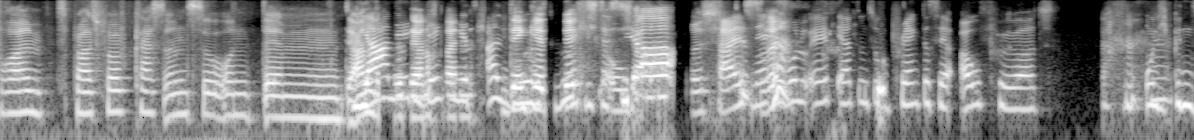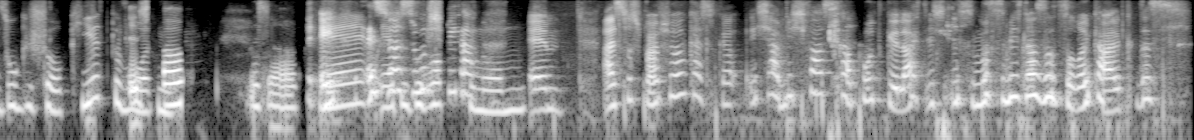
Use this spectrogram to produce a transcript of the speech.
Vor allem Sprouse Podcast und so und ähm, der andere, ja, nee, der noch denken rein. jetzt alle. Die denken jetzt wirklich, das auf. ist ja Scheiße. Nee, der Rollo 11, er hat uns so geprankt, dass er aufhört. Und ich bin so geschockiert geworden. Ich auch. Ey, Nee, es er war so schwer. Ähm, als du Sprouse Podcast, ich habe mich fast kaputt gelacht. Ich, ich musste mich da so zurückhalten, dass ich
